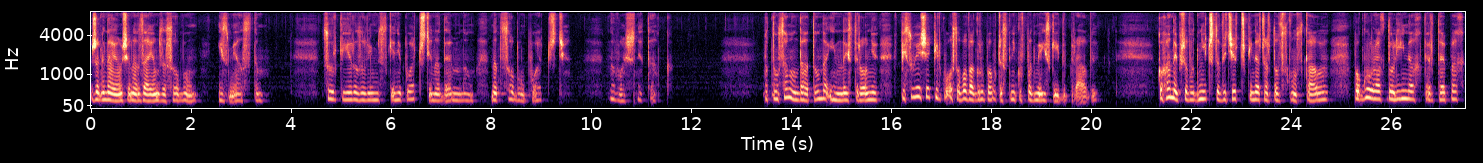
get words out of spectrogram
żegnają się nawzajem ze sobą i z miastem. Córki jerozolimskie, nie płaczcie nade mną, nad sobą płaczcie. No właśnie tak. Pod tą samą datą na innej stronie wpisuje się kilkuosobowa grupa uczestników podmiejskiej wyprawy. Kochanej przewodniczce wycieczki na Czartowską skałę po górach, dolinach, wertepach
